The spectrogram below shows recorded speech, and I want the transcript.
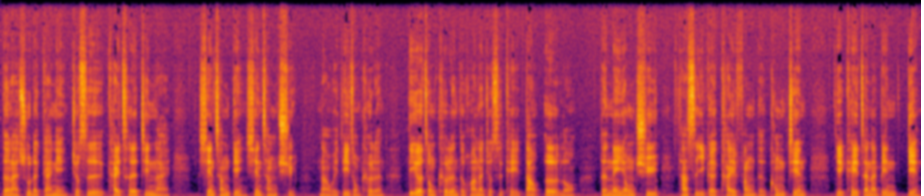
得来速的概念，就是开车进来现场点现场取，那为第一种客人。第二种客人的话呢，就是可以到二楼的内用区，它是一个开放的空间，也可以在那边点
